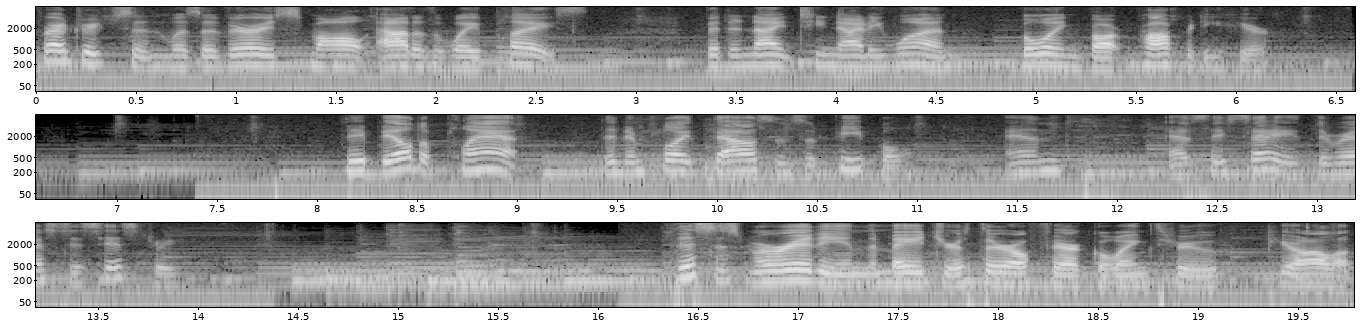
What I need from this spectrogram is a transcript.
Frederickson was a very small, out-of-the-way place, but in 1991, Boeing bought property here. They built a plant that employed thousands of people, and as they say, the rest is history. This is Meridian, the major thoroughfare going through Puyallup.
